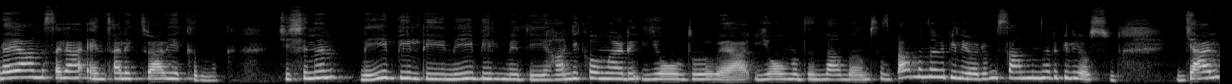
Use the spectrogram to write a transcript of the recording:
Veya mesela entelektüel yakınlık. Kişinin neyi bildiği, neyi bilmediği, hangi konularda iyi olduğu veya iyi olmadığından bağımsız. Ben bunları biliyorum, sen bunları biliyorsun. Gel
